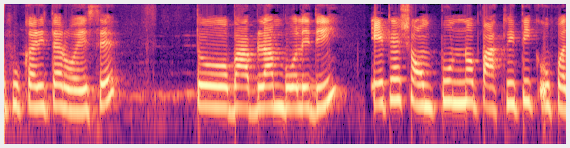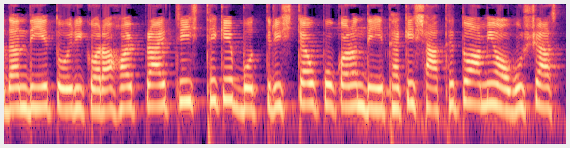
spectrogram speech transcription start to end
উপকারিতা রয়েছে? তো ভাবলাম বলে দিই। এটা সম্পূর্ণ প্রাকৃতিক উপাদান দিয়ে তৈরি করা হয়। প্রায় ত্রিশ থেকে বত্রিশটা উপকরণ দিয়ে থাকি। সাথে তো আমি অবশ্যই আস্ত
